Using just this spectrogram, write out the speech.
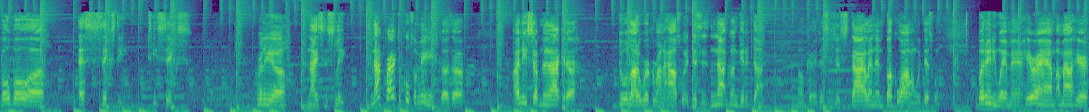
Volvo uh, S60 T6. Really uh, nice and sleek. Not practical for me because uh, I need something that I could uh, do a lot of work around the house with. This is not gonna get it done. Okay, this is just styling and buck wilding with this one. But anyway, man, here I am. I'm out here,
